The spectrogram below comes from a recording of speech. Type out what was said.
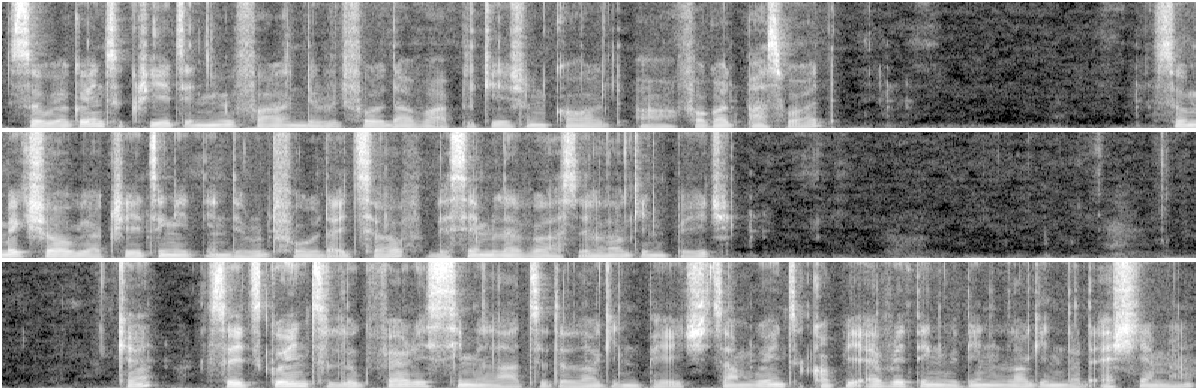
So we are going to create a new file in the root folder of our application called uh, forgot password. So make sure we are creating it in the root folder itself the same level as the login page okay so it's going to look very similar to the login page. So I'm going to copy everything within login.html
